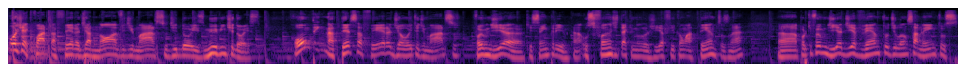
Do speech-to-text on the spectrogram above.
Hoje é quarta-feira, dia 9 de março de 2022. Ontem, na terça-feira, dia 8 de março, foi um dia que sempre uh, os fãs de tecnologia ficam atentos, né? Uh, porque foi um dia de evento de lançamentos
